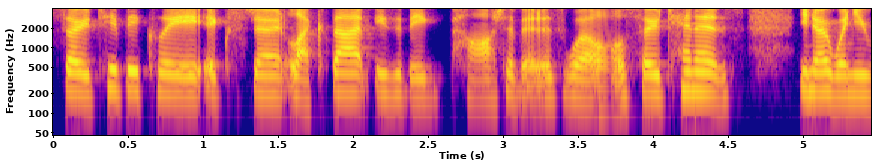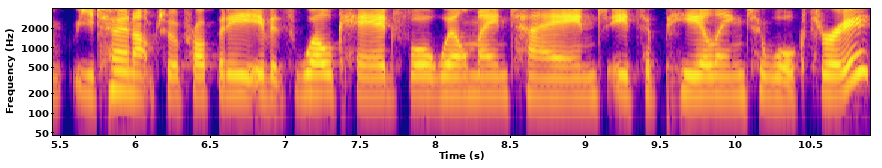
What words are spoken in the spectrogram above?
So typically external like that is a big part of it as well. So tenants, you know, when you you turn up to a property, if it's well cared for, well maintained, it's appealing to walk through,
